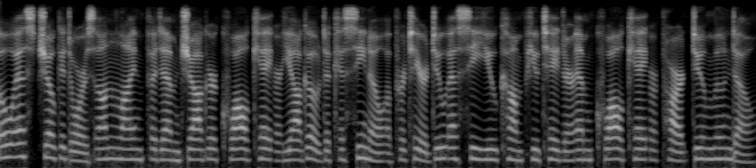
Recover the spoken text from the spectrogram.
Os jogadores online podem jogar qualquer jogo de casino a partir do seu computador em qualquer parte do mundo.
